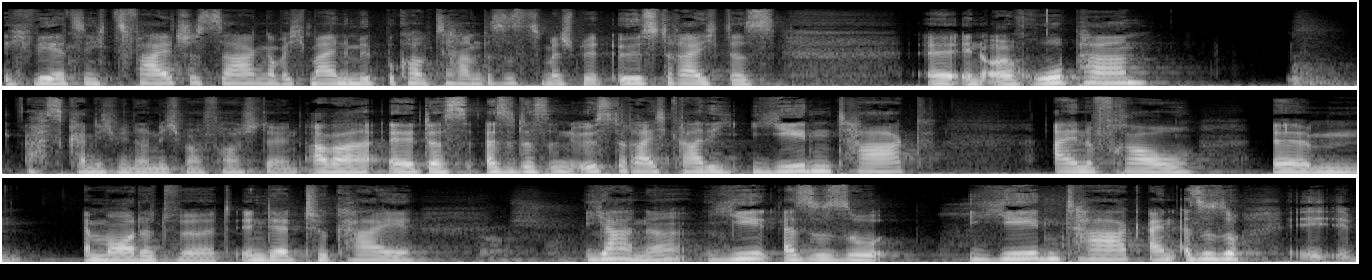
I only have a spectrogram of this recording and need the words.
ich will jetzt nichts Falsches sagen, aber ich meine mitbekommen zu haben, dass es zum Beispiel in Österreich das äh, in Europa, das kann ich mir noch nicht mal vorstellen, aber äh, dass also dass in Österreich gerade jeden Tag eine Frau ähm, ermordet wird, in der Türkei. Ja, ne? Je, also so jeden Tag ein, also so, äh,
